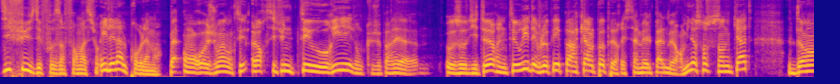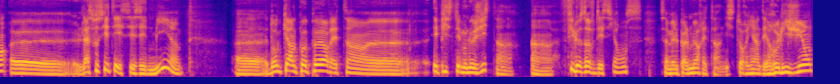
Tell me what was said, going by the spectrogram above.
diffuse des fausses informations, il est là le problème. Bah, on rejoint. Alors, c'est une théorie, donc je parlais euh, aux auditeurs, une théorie développée par Karl Popper et Samuel Palmer en 1964 dans euh, La société et ses ennemis. Euh, donc, Karl Popper est un euh, épistémologiste, un, philosophe des sciences. Samuel Palmer est un historien des religions.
